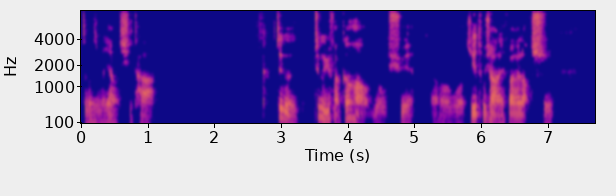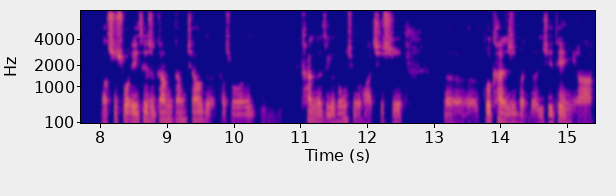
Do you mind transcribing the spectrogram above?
怎么怎么样，其他。这个这个语法刚好有学，然后我截图下来发给老师，老师说，哎，这是刚刚教的，他说你看了这个东西的话，其实。呃，多看日本的一些电影啊、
